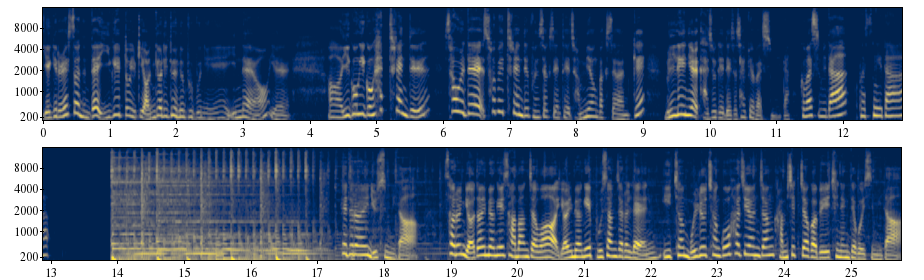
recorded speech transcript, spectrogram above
얘기를 했었는데 이게 또 이렇게 연결이 되는 부분이 있네요. 예. 어, 2020 hot trend 서울대 소비 트렌드 분석센터의 전미영 박사와 함께 밀레니얼 가족에 대해서 살펴봤습니다. 고맙습니다. 고맙습니다. 헤드라인 뉴스입니다. 38명의 사망자와 10명의 부상자를 낸 이천 물류창고 화재 현장 감식 작업이 진행되고 있습니다.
